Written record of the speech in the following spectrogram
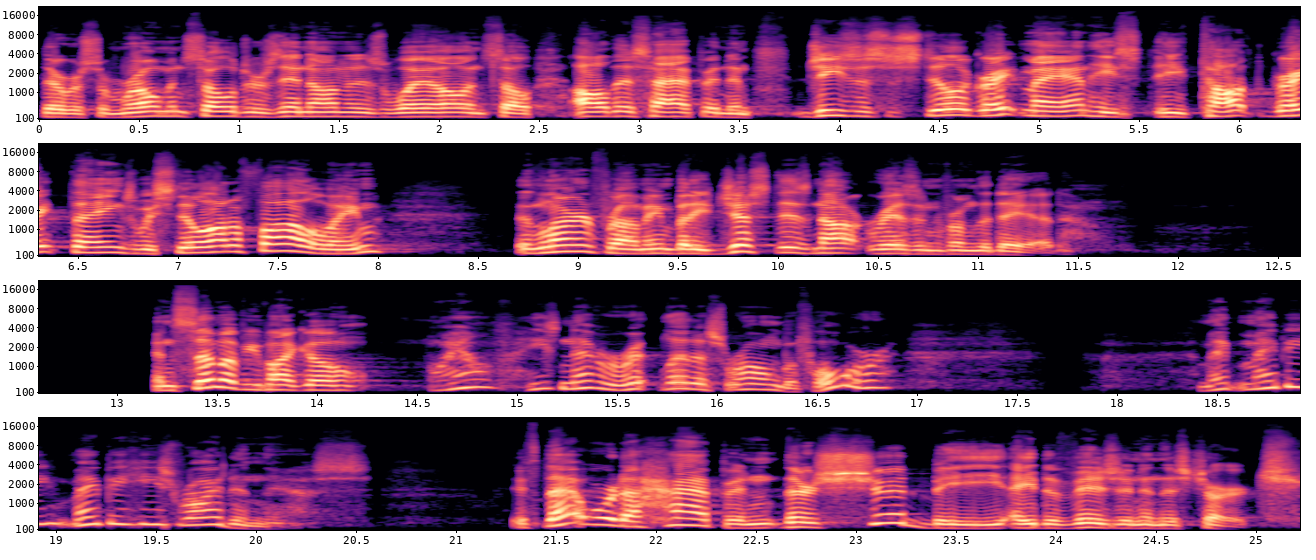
there were some Roman soldiers in on it as well. And so all this happened. And Jesus is still a great man. He's, he taught great things. We still ought to follow him and learn from him, but he just is not risen from the dead. And some of you might go, well, he's never led us wrong before. Maybe, maybe he's right in this. If that were to happen, there should be a division in this church.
